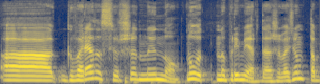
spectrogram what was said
а, говорят о совершенно ином. Ну, вот, например, даже возьмем там,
